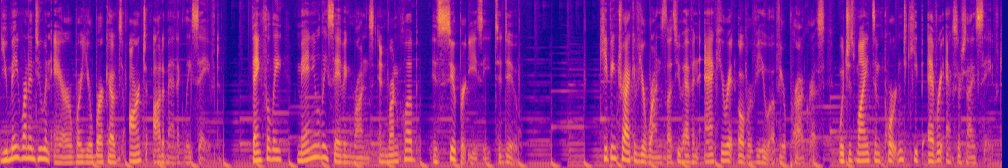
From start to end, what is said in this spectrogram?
you may run into an error where your workouts aren't automatically saved. Thankfully, manually saving runs in Run Club is super easy to do. Keeping track of your runs lets you have an accurate overview of your progress, which is why it's important to keep every exercise saved.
